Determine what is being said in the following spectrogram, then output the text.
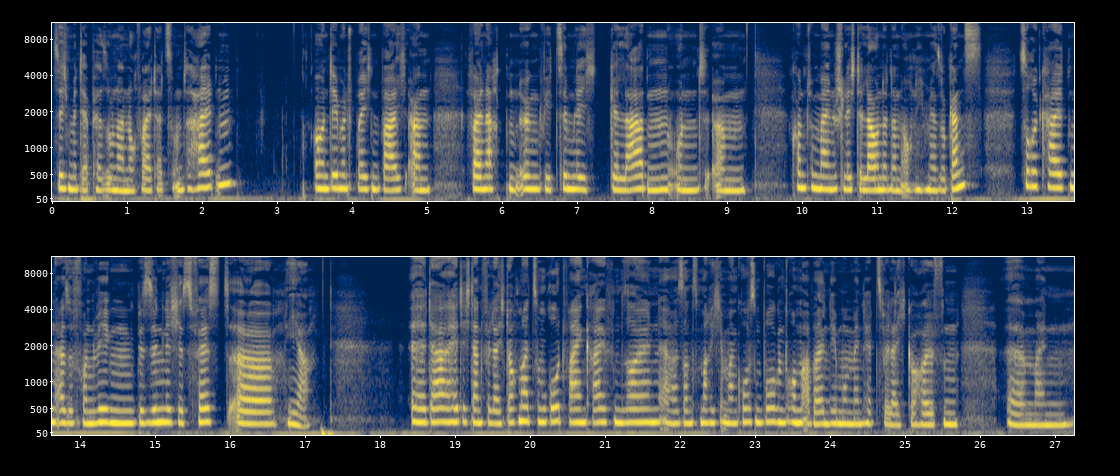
sich mit der Persona noch weiter zu unterhalten. Und dementsprechend war ich an Weihnachten irgendwie ziemlich geladen und ähm, konnte meine schlechte Laune dann auch nicht mehr so ganz zurückhalten. Also von wegen besinnliches Fest, äh, ja. Äh, da hätte ich dann vielleicht doch mal zum Rotwein greifen sollen. Äh, sonst mache ich immer einen großen Bogen drum, aber in dem Moment hätte es vielleicht geholfen, äh, meinen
